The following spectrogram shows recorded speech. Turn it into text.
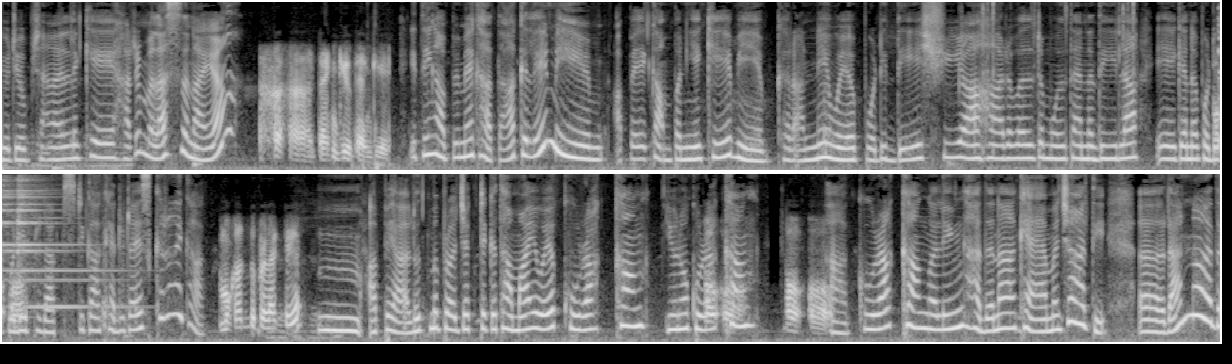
YouTube චැනල් එකේ. හරිම ලස්සනය තැංකව තැංකේ ඉතින් අපි මේ කතා කළේ මේ අපේ කම්පනිය එකේ මේ කරන්නේ ඔය පොඩි දේශී ආහාරවලට මුල් තැන දීලා ඒ ගැන පොඩි පොඩි ප්‍රඩක්ස් ටිකක් හැඩටයිස් කරන එකක්. මොකක්ද ප්‍රඩක්ටය ම්, අපේ අලුත්ම ප්‍රොජෙක්් එක තමයි ඔය කුරක්කං යුනෝ කුරක්කං කුරක්කං වලින් හදන කෑම ජාති. දන්නවාද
